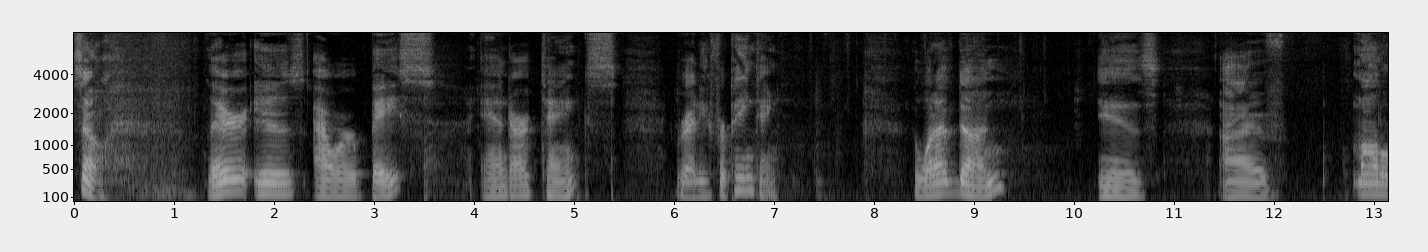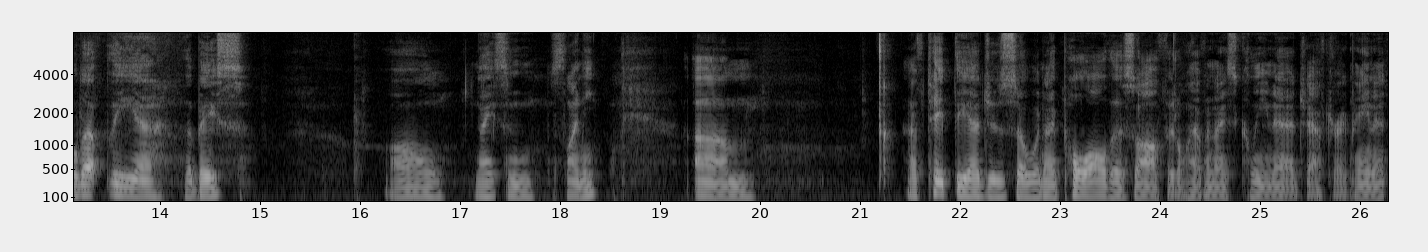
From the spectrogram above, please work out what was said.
So, there is our base and our tanks ready for painting. What I've done is I've modeled up the uh, the base all nice and slimy. Um, I've taped the edges so when I pull all this off it'll have a nice clean edge after I paint it.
